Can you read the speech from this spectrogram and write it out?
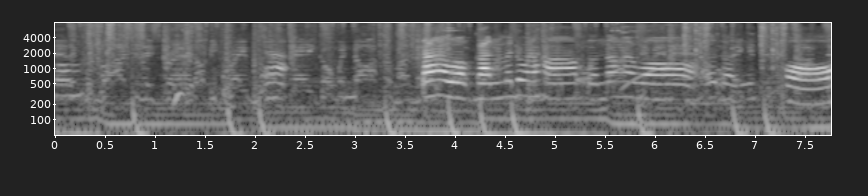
นมนะตั้งไอวอกันไม่ด้วยนะครับตอนตั้งไอวอเออตอนของ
